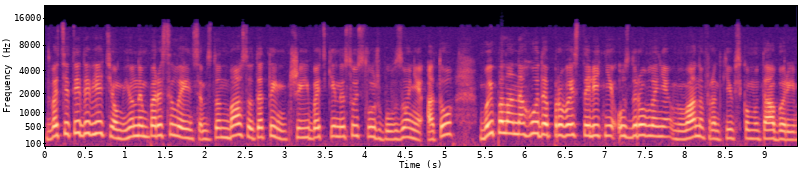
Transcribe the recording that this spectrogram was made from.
29 юним переселенцям з Донбасу та тим, чиї батьки несуть службу в зоні АТО, випала нагода провести літнє оздоровлення в Івано-Франківському таборі.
